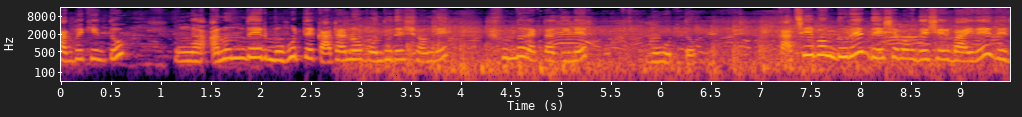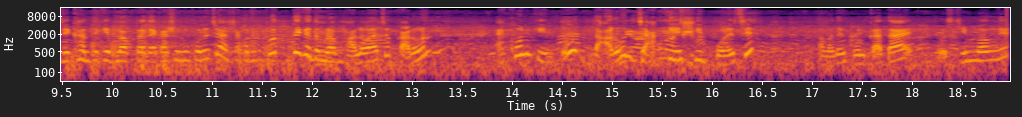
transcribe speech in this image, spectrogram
থাকবে কিন্তু আনন্দের মুহূর্তে কাটানো বন্ধুদের সঙ্গে সুন্দর একটা দিনের মুহূর্ত। কাছে এবং দূরে, দেশ এবং দেশের বাইরে যে যেখান থেকে ব্লগটা দেখা শুরু করেছে, আশা করি প্রত্যেকে তোমরা ভালো আছো, কারণ এখন কিন্তু দারুণ জাঁকিয়ে শীত পড়েছে আমাদের কলকাতায়, পশ্চিমবঙ্গে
